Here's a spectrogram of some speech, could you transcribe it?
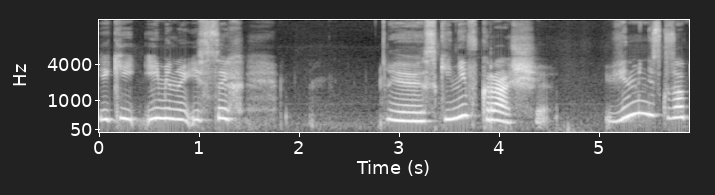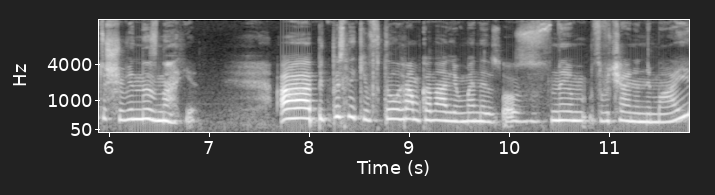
який іменно із цих е, скінів краще. Він мені сказав, що він не знає. А підписників в телеграм-каналі в мене з, ним, звичайно, немає.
